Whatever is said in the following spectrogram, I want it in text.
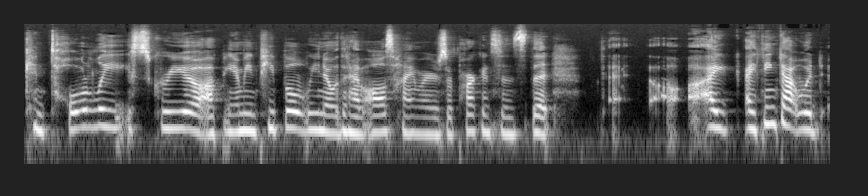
can totally screw you up. I mean, people we know that have Alzheimer's or Parkinson's that uh, I I think that would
